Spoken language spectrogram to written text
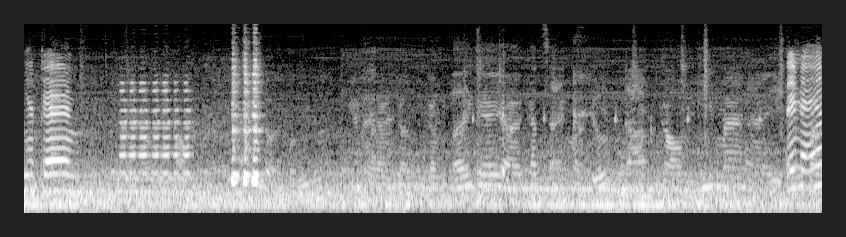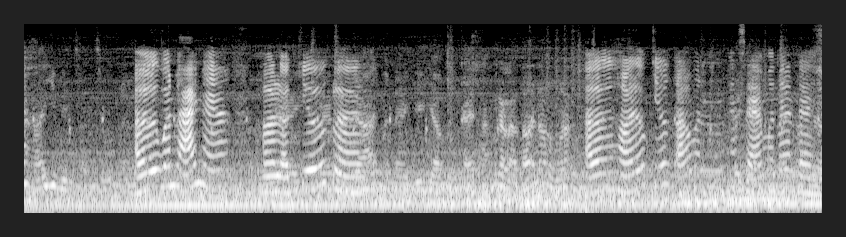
Nha Trang. Tới cái khách sạn hồi trước Đây nè. ừ bên phải nè. Hồi lần trước là Cái mình này bây giờ mình chạy thẳng ra là tới nó luôn á ừ hồi lúc trước ở bên khách sạn bên đó đây Ra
